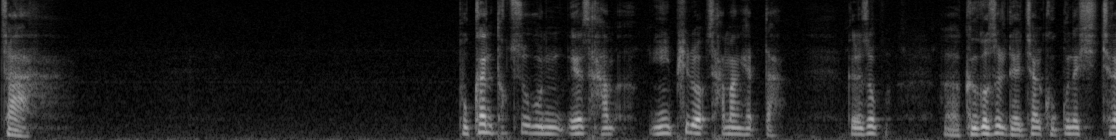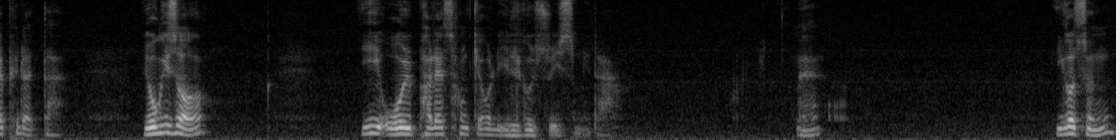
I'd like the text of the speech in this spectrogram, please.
자, 북한 특수군의 사망이 필요 사망했다. 그래서 어, 그것을 대체할 국군의 시체가 필요했다. 여기서 이 5.18의 성격을 읽을 수 있습니다. 네. 이것은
